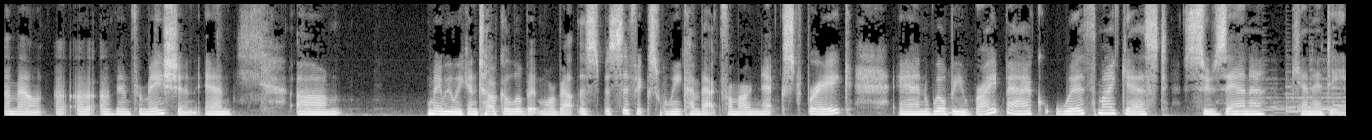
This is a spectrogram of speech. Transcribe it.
amount uh, of information. And, um, maybe we can talk a little bit more about the specifics when we come back from our next break. And we'll be right back with my guest, Susanna Kennedy.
